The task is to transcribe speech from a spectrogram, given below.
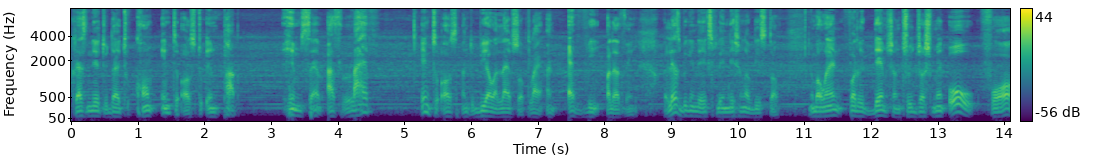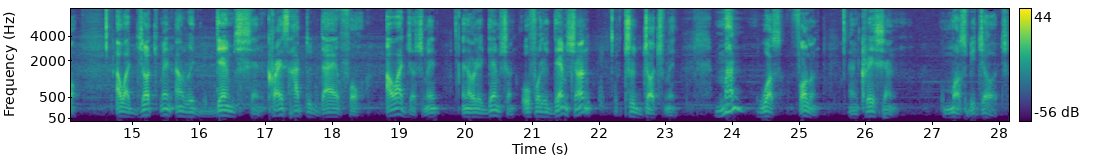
Christ needed to die to come into us to impact Himself as life into us and to be our life supply and every other thing. But let's begin the explanation of this stuff. Number one, for redemption through judgment. Oh, for our judgment and redemption. Christ had to die for our judgment and our redemption. Oh, for redemption through judgment. Man was fallen and creation must be judged.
